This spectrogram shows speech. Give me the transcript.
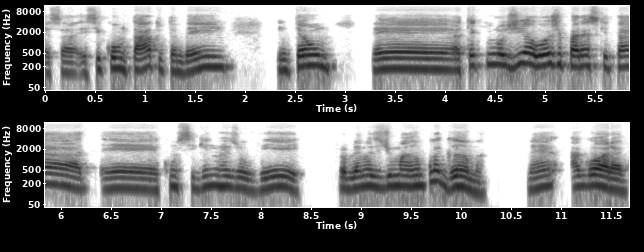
essa, esse contato também. Então, é, a tecnologia hoje parece que está é, conseguindo resolver problemas de uma ampla gama. Né? Agora,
